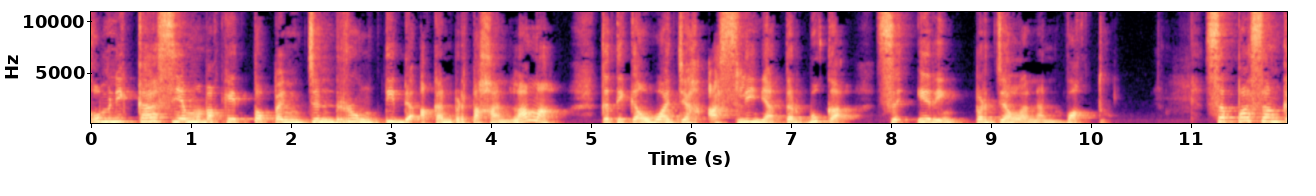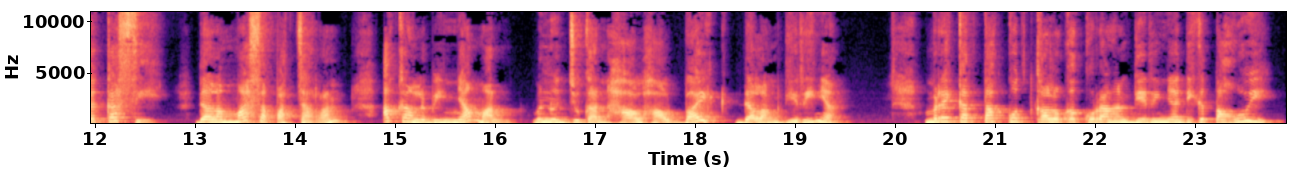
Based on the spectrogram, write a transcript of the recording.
Komunikasi yang memakai topeng cenderung tidak akan bertahan lama ketika wajah aslinya terbuka seiring perjalanan waktu. Sepasang kekasih dalam masa pacaran akan lebih nyaman menunjukkan hal-hal baik dalam dirinya. Mereka takut kalau kekurangan dirinya diketahui.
